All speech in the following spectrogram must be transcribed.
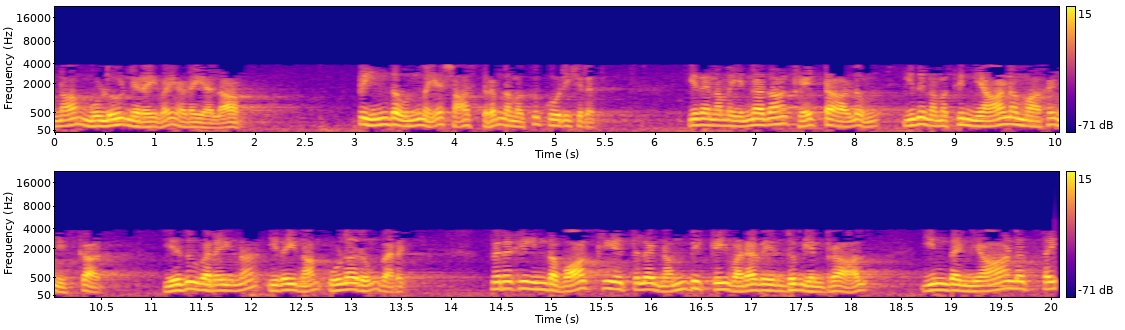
நாம் முழு நிறைவை அடையலாம். இப்ப இந்த உண்மையை சாஸ்திரம் நமக்கு கூறுகிறது. இதை நம்ம என்னதான் கேட்டாலும் இது நமக்கு ஞானமாக நிற்காது. எதுவரைனா இதை நாம் உணரும் வரை. பிறகு இந்த வாக்கியத்துல நம்பிக்கை வர வேண்டும் என்றால் இந்த ஞானத்தை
